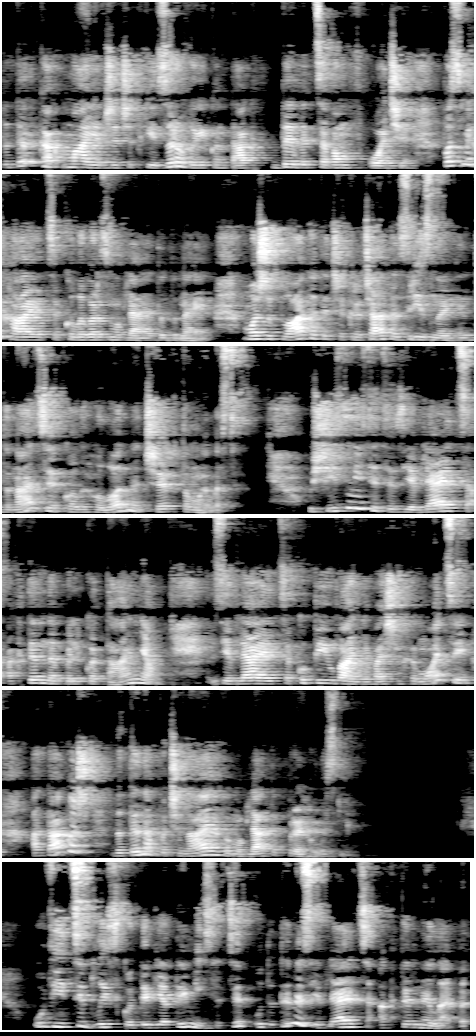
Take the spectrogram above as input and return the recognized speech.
дитинка має вже чіткий зоровий контакт, дивиться вам в очі, посміхається, коли ви розмовляєте до неї, може плакати чи кричати з різною інтонацією, коли голодна чи втомилася. У 6 місяців з'являється активне белькотання, з'являється копіювання ваших емоцій, а також дитина починає вимовляти приголосні. У віці близько 9 місяців у дитини з'являється активний лепет.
